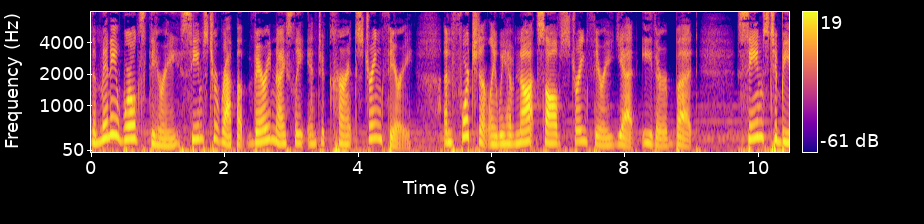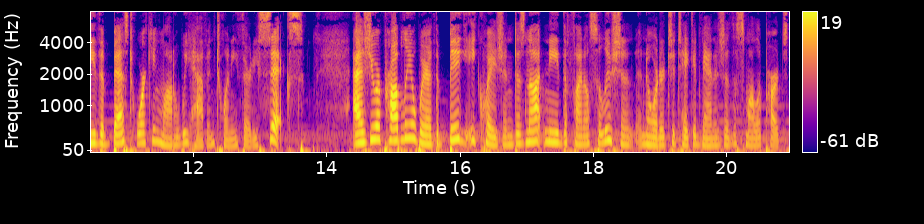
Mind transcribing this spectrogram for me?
The many worlds theory seems to wrap up very nicely into current string theory. Unfortunately, we have not solved string theory yet either, but seems to be the best working model we have in 2036. As you are probably aware, the big equation does not need the final solution in order to take advantage of the smaller parts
